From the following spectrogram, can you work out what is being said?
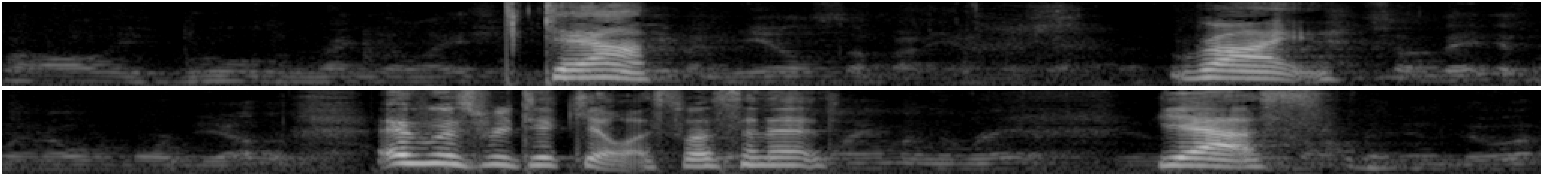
put all these rules and regulations. Yeah. Even heal somebody on the Right. So they just went overboard the other. It was ridiculous, wasn't it? Slamming the rails. you know, Yes. They didn't do it,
